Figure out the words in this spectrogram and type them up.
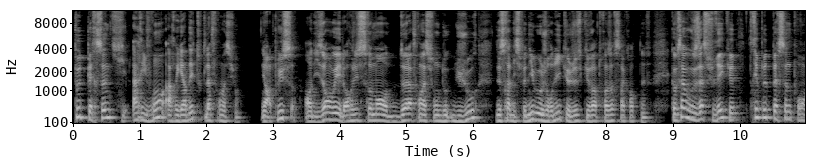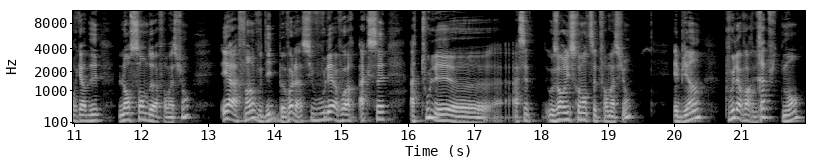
peu de personnes qui arriveront à regarder toute la formation. Et en plus, en disant, oui, l'enregistrement de la formation du jour ne sera disponible aujourd'hui que jusqu'à 23h59. Comme ça, vous vous assurez que très peu de personnes pourront regarder l'ensemble de la formation. Et à la fin, vous dites, ben voilà, si vous voulez avoir accès à tous les, euh, à cette, aux enregistrements de cette formation, eh bien, vous pouvez l'avoir gratuitement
